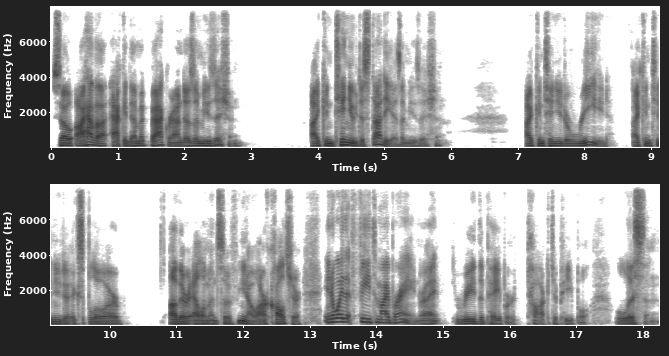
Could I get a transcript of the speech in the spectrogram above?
So I have an academic background as a musician. I continue to study as a musician. I continue to read. I continue to explore other elements of, you know, our culture in a way that feeds my brain, right? Read the paper, talk to people, listen.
